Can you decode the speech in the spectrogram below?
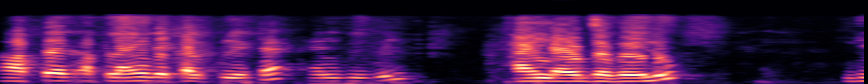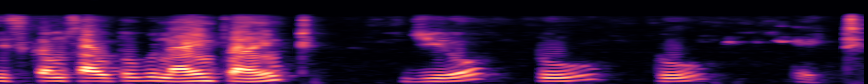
after applying the calculator and we will find out the value. This comes out to be 9.0228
